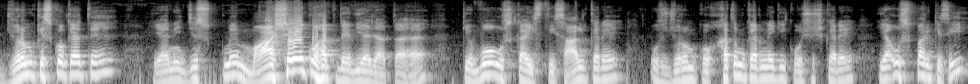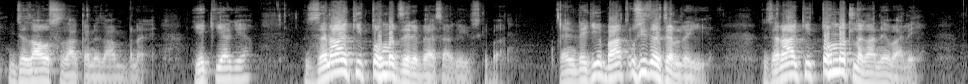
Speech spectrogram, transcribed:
جرم کس کو کہتے ہیں؟ یعنی جس میں معاشرے کو حق دے دیا جاتا ہے کہ وہ اس کا استحصال کرے، اس جرم کو ختم کرنے کی کوشش کرے یا اس پر کسی جزا و سزا کا نظام بنائے۔ یہ کیا گیا۔ زنا کی تہمت زیر بحث آ گئی اس کے بعد۔ یعنی دیکھیے، بات اسی طرح چل رہی ہے۔ زنا کی تہمت لگانے والے،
